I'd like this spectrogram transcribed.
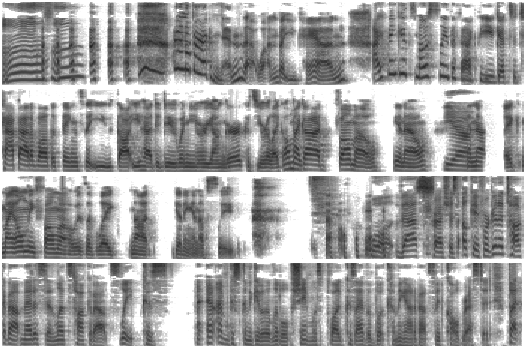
Mm-hmm. I don't know if I recommend that one, but you can. I think it's mostly the fact that you get to tap out of all the things that you thought you had to do when you were younger because you were like, oh my God, FOMO, you know? Yeah. And not like my only FOMO is of like not getting enough sleep. so. well, that's precious. Okay, if we're going to talk about medicine, let's talk about sleep because I'm just going to give a little shameless plug because I have a book coming out about sleep called Rested. But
